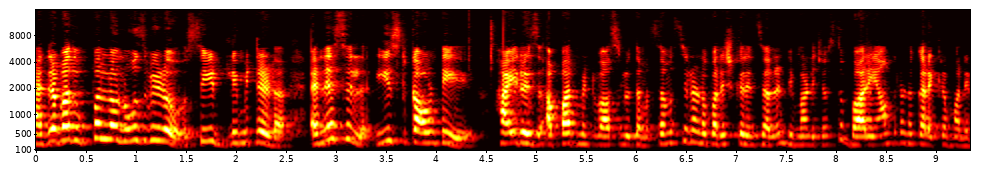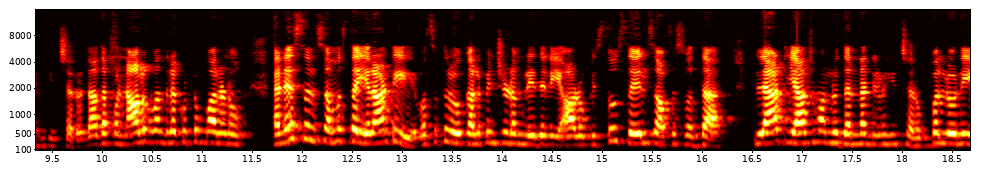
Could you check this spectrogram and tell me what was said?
హైదరాబాద్ ఉప్పల్లో Nuziveedu seed limited NSL east county high rise apartment వాసులు తమ సమస్యలను పరిష్కరించాలని డిమాండ్ చేస్తూ భారీ ఆందోళన కార్యక్రమాన్ని నిర్వహించారు. దాదాపు నాలుగు వందల కుటుంబాలను ఎన్ఎస్ఎల్ సంస్థ ఎలాంటి వసతులు కల్పించడం లేదని ఆరోపిస్తూ సేల్స్ ఆఫీస్ వద్ద ఫ్లాట్ యాజమానులు ధర్నా నిర్వహించారు. ఉప్పల్లోని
